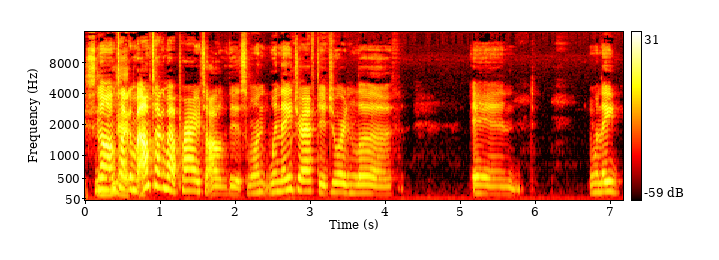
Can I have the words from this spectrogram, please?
See, no, I'm talking have, about. I'm talking about prior to all of this. When when they drafted Jordan Love, and when they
